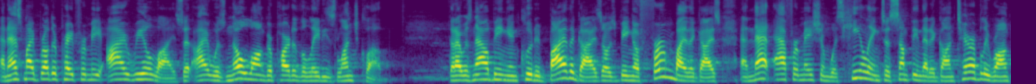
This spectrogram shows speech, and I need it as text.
And as my brother prayed for me, I realized that I was no longer part of the ladies' lunch club that I was now being included by the guys, I was being affirmed by the guys, and that affirmation was healing to something that had gone terribly wrong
